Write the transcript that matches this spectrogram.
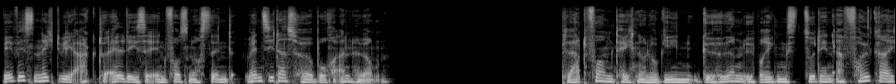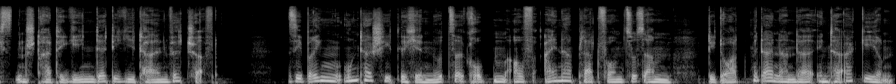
Wir wissen nicht, wie aktuell diese Infos noch sind, wenn Sie das Hörbuch anhören. Plattformtechnologien gehören übrigens zu den erfolgreichsten Strategien der digitalen Wirtschaft. Sie bringen unterschiedliche Nutzergruppen auf einer Plattform zusammen, die dort miteinander interagieren.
